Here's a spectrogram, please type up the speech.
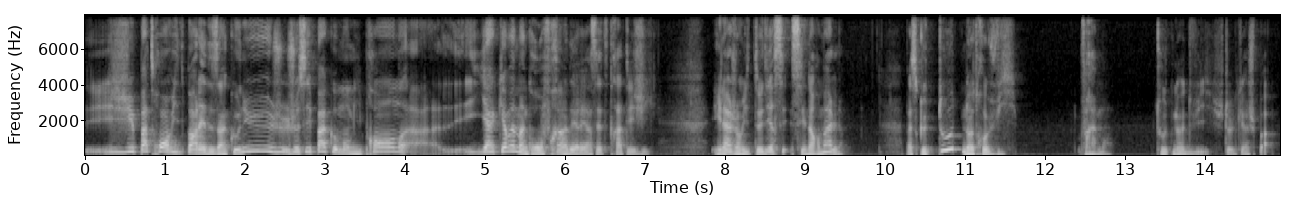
J'ai pas trop envie de parler des inconnus, je, je sais pas comment m'y prendre. Il y a quand même un gros frein derrière cette stratégie. Et là, j'ai envie de te dire, c'est normal. Parce que toute notre vie, vraiment, toute notre vie, je te le cache pas,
